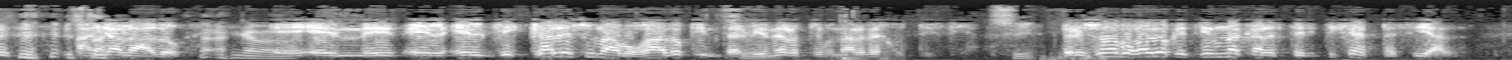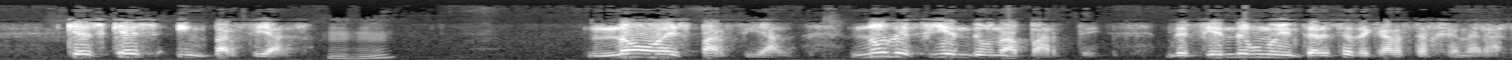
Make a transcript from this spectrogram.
han ganado. Eh, el, fiscal es un abogado que interviene en los tribunales de justicia, pero es un abogado que tiene una característica especial, que es que es imparcial. No es parcial, no defiende una parte, defiende unos intereses de carácter general.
